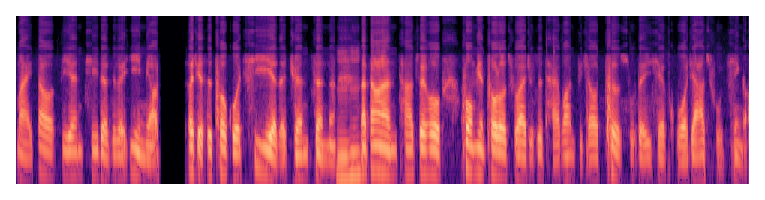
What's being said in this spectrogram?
买到 BNT 的这个疫苗？而且是透过企业的捐赠呢，那当然，它最后后面透露出来就是台湾比较特殊的一些国家处境啊。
